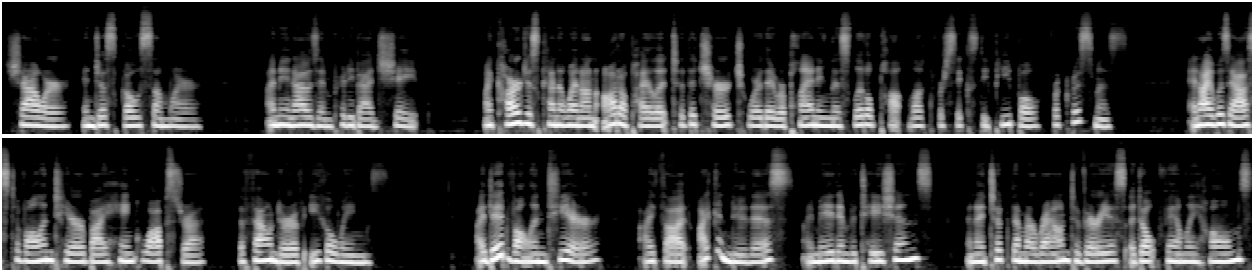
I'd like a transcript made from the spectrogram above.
shower, and just go somewhere. I mean, I was in pretty bad shape. My car just kind of went on autopilot to the church where they were planning this little potluck for 60 people for Christmas. And I was asked to volunteer by Hank Wapstra, the founder of Eagle Wings. I did volunteer. I thought, I can do this. I made invitations and I took them around to various adult family homes,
